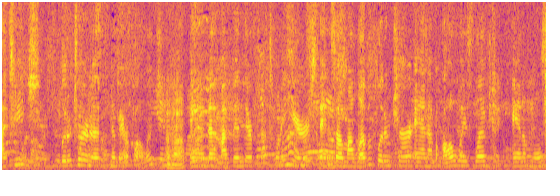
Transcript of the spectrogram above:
I teach literature at Navarro College, Uh-huh. and um, I've been there for about 20 years. And so my love of literature, and I've always loved animals,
